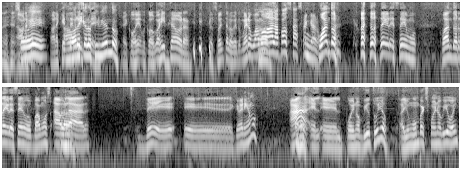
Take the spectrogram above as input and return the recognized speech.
Ahora, es. ahora es que Ahora es que lo estoy viendo. Eh, coge- cogiste ahora. Te suelta lo que Bueno, vamos Ah. a la pausa. Cuando, cuando regresemos, cuando regresemos, vamos a hablar de eh, ¿qué veníamos? Ah, el, el point of view tuyo. Hay un Humbert's point of view hoy.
